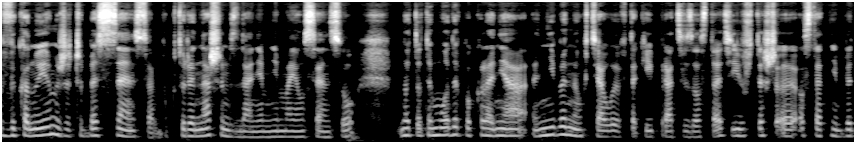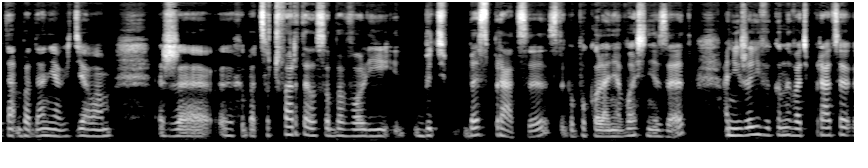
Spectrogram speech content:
wykonujemy rzeczy bez sensu, albo które naszym zdaniem nie mają sensu, no to te młode pokolenia nie będą chciały w takiej pracy zostać. I już też e, ostatnie badania widziałam, że e, chyba co czwarta osoba woli być bez pracy z tego pokolenia właśnie Z, aniżeli wykonywać pracę,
